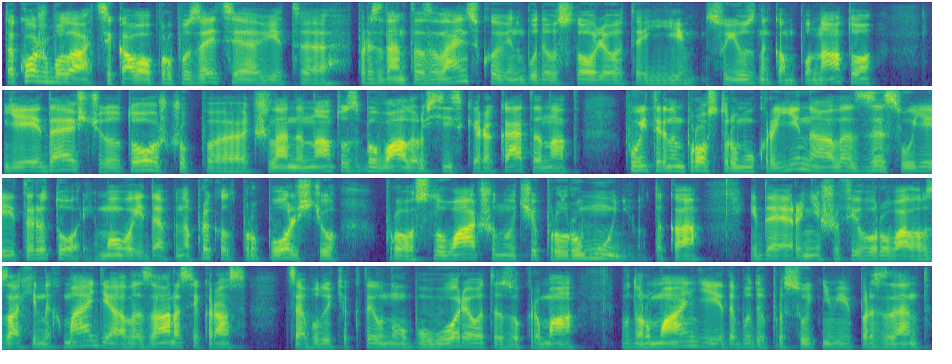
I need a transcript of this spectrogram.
Також була цікава пропозиція від е, президента Зеленського. Він буде висловлювати її союзникам по НАТО. Є ідея щодо того, щоб е, члени НАТО збивали російські ракети над повітряним простором України, але з своєї території. Мова йде, наприклад, про Польщу, про Словаччину чи про Румунію. Така ідея раніше фігурувала в західних медіа, але зараз якраз це будуть активно обговорювати, зокрема в Нормандії, де буде присутнім і президент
